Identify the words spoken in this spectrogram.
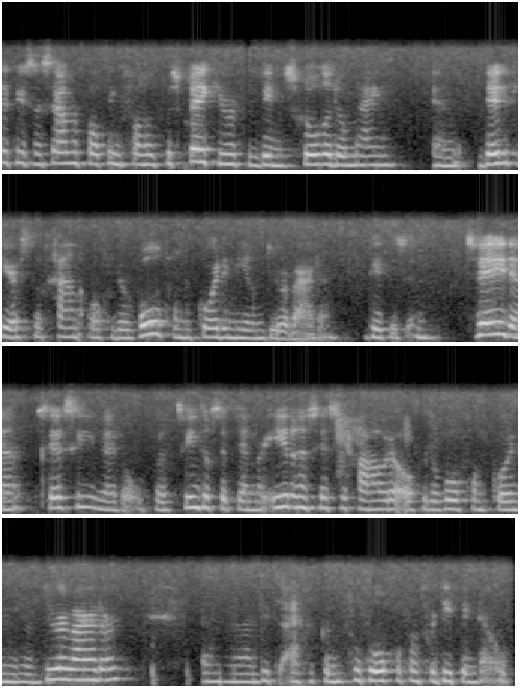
Dit is een samenvatting van het bespreekuur binnen schuldendomein. En deze keer is het gaan over de rol van de coördinerend deurwaarder. Dit is een tweede sessie. We hebben op 20 eh, september eerder een sessie gehouden over de rol van coördinerend deurwaarder. En uh, dit is eigenlijk een vervolg of een verdieping daarop.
